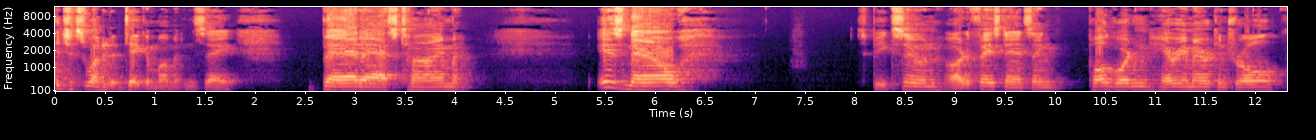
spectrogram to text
I just wanted to take a moment and say, badass time is now. Speak soon. Art of Face Dancing. Paul Gordon, Harry American Troll,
